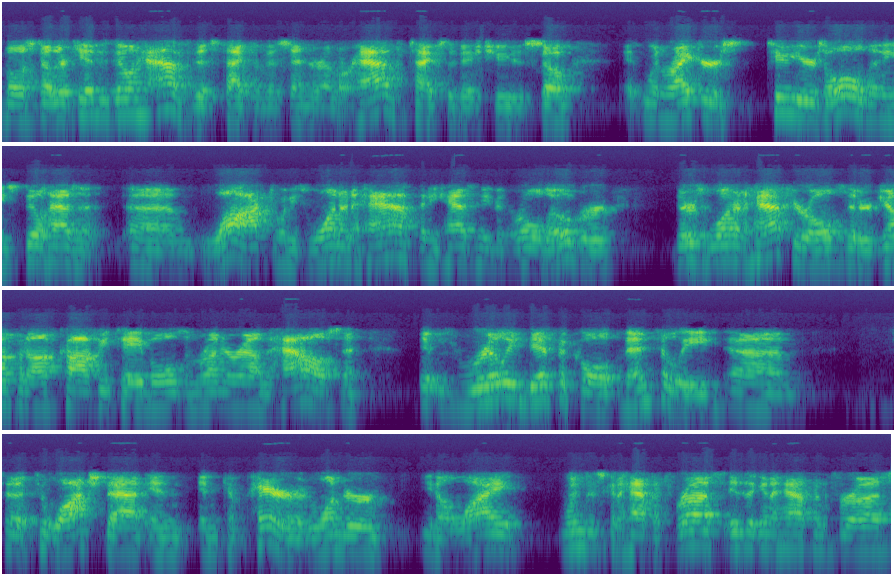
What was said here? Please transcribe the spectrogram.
most other kids don't have this type of a syndrome or have types of issues. So when Riker's two years old and he still hasn't um, walked, when he's one and a half and he hasn't even rolled over, there's one and a half year olds that are jumping off coffee tables and running around the house. And it was really difficult mentally um, to, to watch that and, and compare and wonder, you know, why, when's this going to happen for us? Is it going to happen for us?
